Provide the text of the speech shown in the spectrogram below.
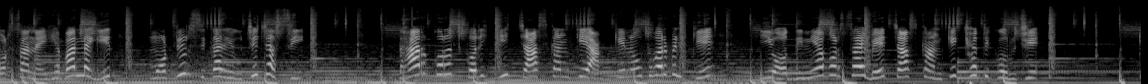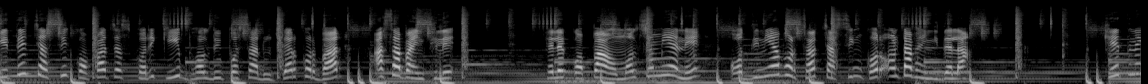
বর্ষা নাই হবার লাগি মটির শিকার হেউছে চাষী ধার খরচ করিকি চাষ কামকে আগে নেওথার বেলকে ই অদিনিয়া বর্ষা এবে চাষ কামকে ক্ষতি করুছে কেতে চাষী কপা চাষ করিকি ভাল দুই পয়সা রোজগার করবার আশা বাঁধিলে হলে কপা অমল সমিয়ানে অদিনিয়া বর্ষা চাষীঙ্কর অন্টা ভাঙ্গিদেলা খেত নে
